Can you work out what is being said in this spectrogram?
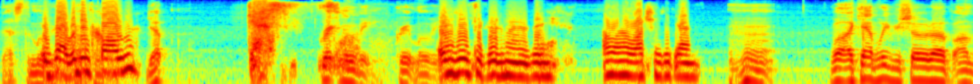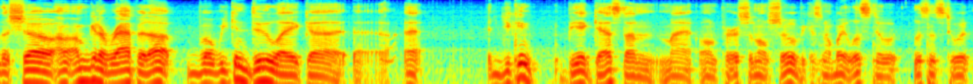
That's the movie. Is that what it's called? Yep. Yes. Great movie. Great movie. It was a good movie. I want to watch it again. well, I can't believe you showed up on the show. I'm, I'm gonna wrap it up, but we can do like uh, uh, uh, you can be a guest on my own personal show because nobody listens to it. Listens to it.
